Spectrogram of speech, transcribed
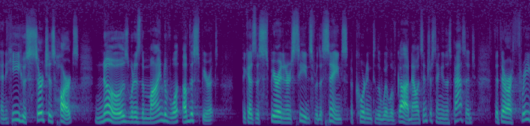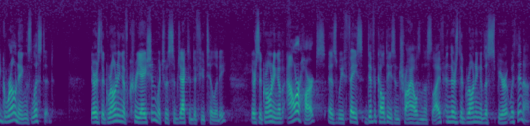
And He who searches hearts knows what is the mind of, what, of the Spirit, because the Spirit intercedes for the saints according to the will of God. Now, it's interesting in this passage that there are three groanings listed there's the groaning of creation, which was subjected to futility. There's the groaning of our hearts as we face difficulties and trials in this life. And there's the groaning of the Spirit within us.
